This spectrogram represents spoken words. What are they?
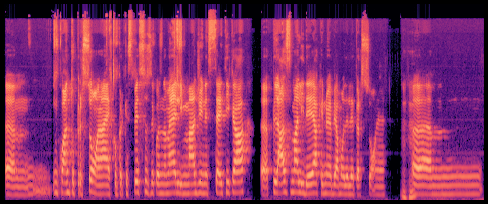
um, in quanto persona, ecco, perché spesso secondo me l'immagine estetica uh, plasma l'idea che noi abbiamo delle persone. Mm-hmm. Um,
